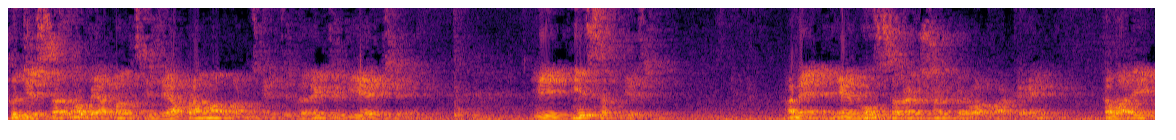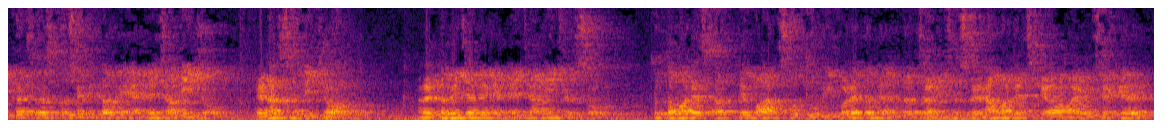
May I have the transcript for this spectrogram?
તો જે સર્વવ્યાપક છે, જે આપણામાં પણ છે, જે દરેક જગ્યાએ છે, એ એ સત્ય છે. અને એનું સંરક્ષણ કરવા માટે તમારે એક જ રસ્તો છે કે તમે એને જાણી જાઓ. એના સુધી જાઓ. અને તમે જ્યારે એને જાણી જશો તો તમારે સત્ય બાદ શોધવું પડે, તમે અંદર જાણી જશો. એના માટે જ કહેવામાં આવ્યું છે કે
